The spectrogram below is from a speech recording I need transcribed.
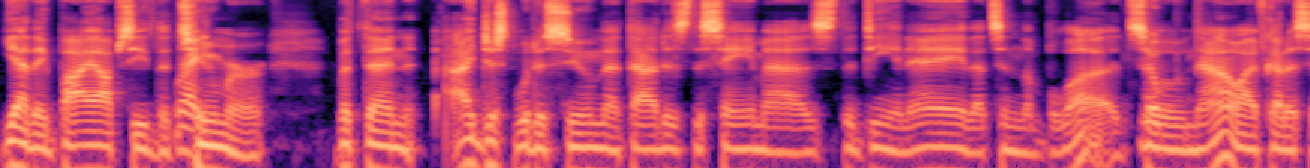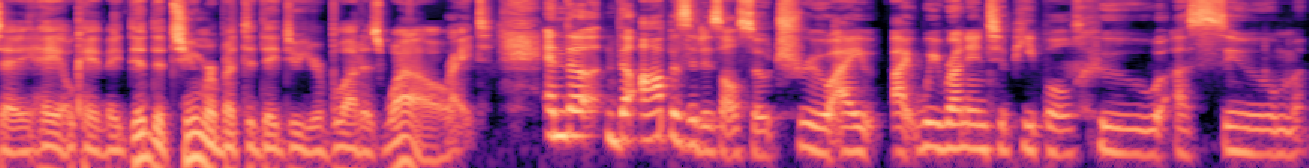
yeah, they biopsied the Right. tumor. But then I just would assume that that is the same as the DNA that's in the blood. So now I've got to say, hey, okay, they did the tumor, but did they do your blood as well? Right. And the the opposite is also true. I, I we run into people who assume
